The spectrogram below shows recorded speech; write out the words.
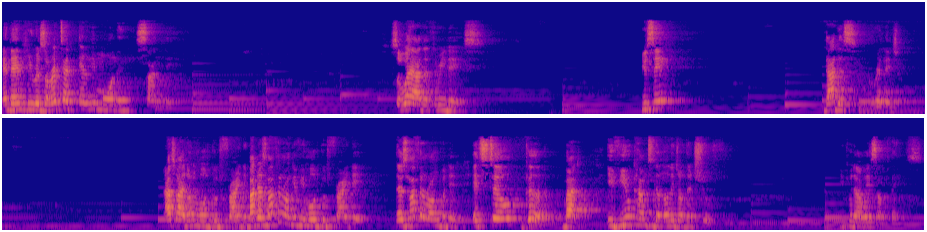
And then he resurrected early morning Sunday. So, where are the three days? You see, that is religion. That's why I don't hold Good Friday. But there's nothing wrong if you hold Good Friday. There's nothing wrong with it. It's still good. But if you come to the knowledge of the truth, you put away some things.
